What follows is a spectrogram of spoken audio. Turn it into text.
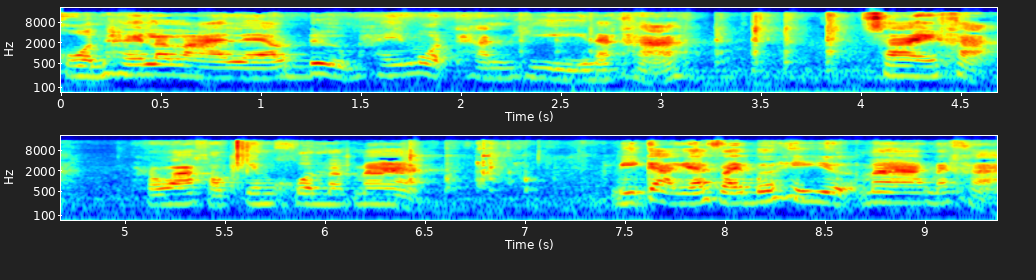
คนให้ละลายแล้วดื่มให้หมดทันทีนะคะ ใช่ค่ะ เพราะว่าเขาเข้มข้นมากๆ มีกากใยไฟเบอร์ที่เยอะมากนะคะ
